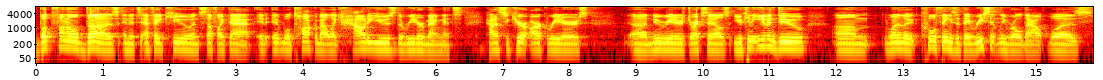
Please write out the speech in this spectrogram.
BookFunnel does in its FAQ and stuff like that, it, it will talk about like how to use the reader magnets how to secure ARC readers, uh, new readers, direct sales. You can even do um, one of the cool things that they recently rolled out was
